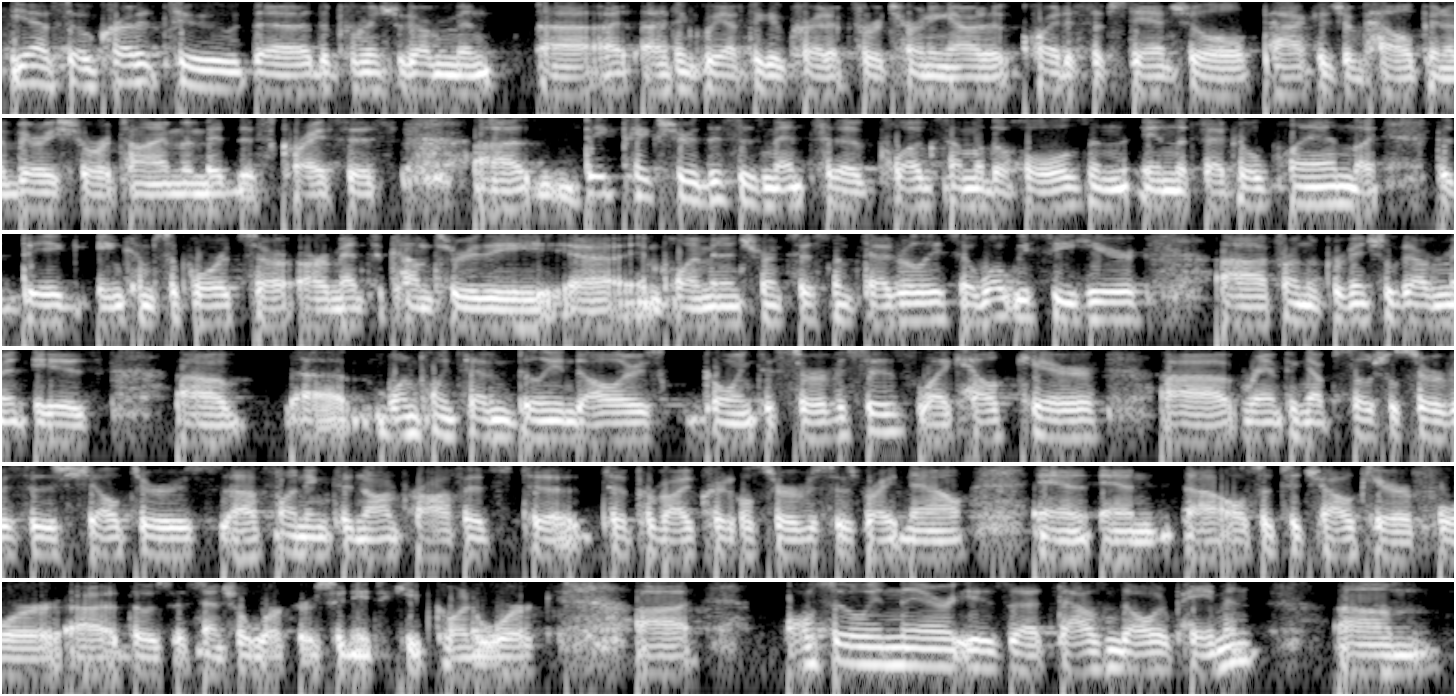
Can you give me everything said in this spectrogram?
Yeah, so credit to the the provincial government. Uh, I, I, think we have to give credit for turning out a, quite a substantial package of help in a very short time amid this crisis. Uh, big picture, this is meant to plug some of the holes in in the federal plan. Like the big income supports are, are meant to come through the uh, employment insurance system federally. So what we see here uh, from the provincial government is uh, uh, $1.7 billion going to services like healthcare, uh, ramping up social services, shelters, uh, funding to nonprofits to, to provide critical services right now, and, and uh, also to childcare for uh, those essential workers who need to keep going to work. Uh, also in there is a $1,000 payment. Um,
